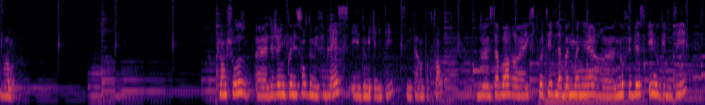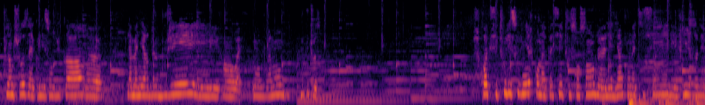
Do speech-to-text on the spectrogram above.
Vraiment. Plein de choses. Euh, déjà une connaissance de mes faiblesses et de mes qualités, c'est hyper important. De savoir euh, exploiter de la bonne manière euh, nos faiblesses et nos qualités. Plein de choses, la connaissance du corps, la manière de bouger et enfin ouais, vraiment beaucoup de choses. Je crois que c'est tous les souvenirs qu'on a passés tous ensemble, les liens qu'on a tissés, les rires, les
